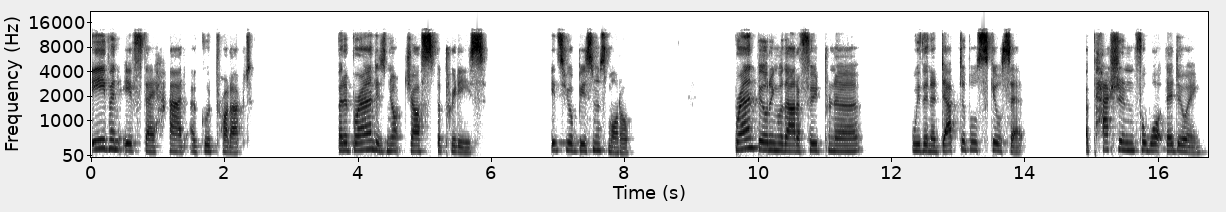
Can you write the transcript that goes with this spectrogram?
even if they had a good product. But a brand is not just the pretties, it's your business model. Brand building without a foodpreneur with an adaptable skill set, a passion for what they're doing,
